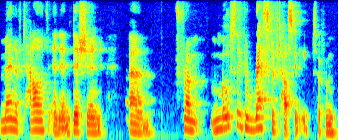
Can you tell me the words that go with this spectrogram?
men of talent and ambition um, from mostly the rest of Tuscany. So from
